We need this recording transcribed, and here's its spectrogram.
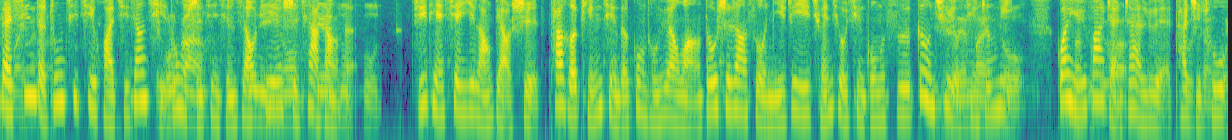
在新的中期计划即将启动时进行交接是恰当的。吉田宪一郎表示，他和平井的共同愿望都是让索尼这一全球性公司更具有竞争力。关于发展战略，他指出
